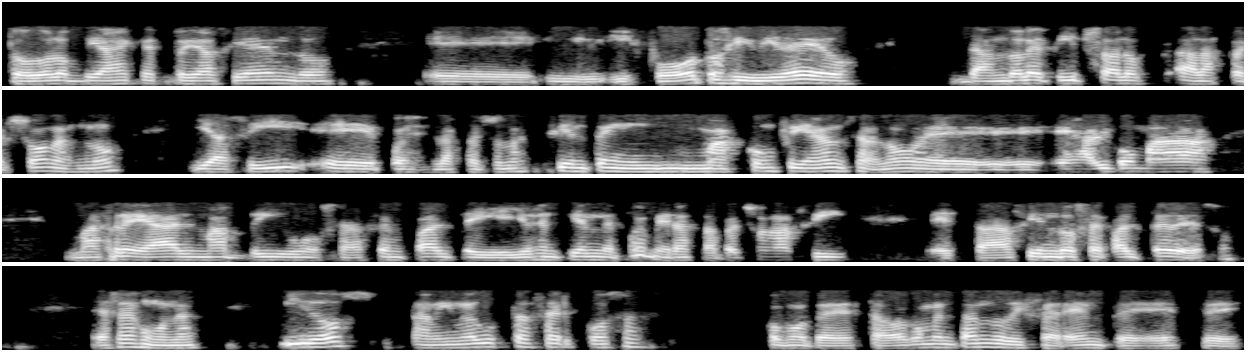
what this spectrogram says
todos los viajes que estoy haciendo eh, y, fotos y videos, dándole tips a, los, a las personas, ¿no? Y así, eh, pues las personas sienten más confianza, ¿no? es algo más, más real, más vivo, se hacen parte y ellos entienden, pues mira, esta persona sí está haciéndose parte de eso. Esa es una. Y dos, a mí me gusta hacer cosas, como te estaba comentando, diferentes. Este,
